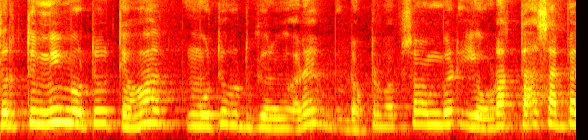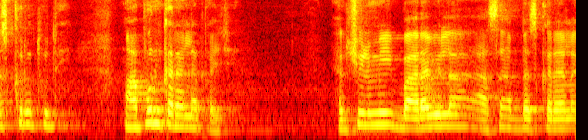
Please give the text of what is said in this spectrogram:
तर तुम्ही मोठे तेव्हा मोठी उठ गेलो अरे डॉक्टर बाबासाहेब आंबेडकर एवढा तास अभ्यास करत होते. मग आपण करायला पाहिजे. ॲक्च्युली मी बारावीला असा अभ्यास करायला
